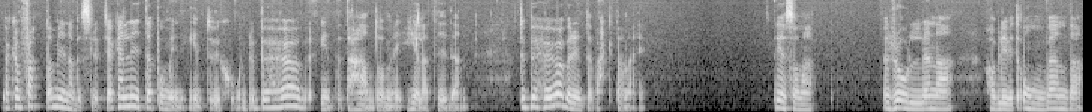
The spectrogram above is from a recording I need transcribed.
Jag kan fatta mina beslut. Jag kan lita på min intuition. Du behöver inte ta hand om mig hela tiden. Du behöver inte vakta mig. Det är som att rollerna har blivit omvända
